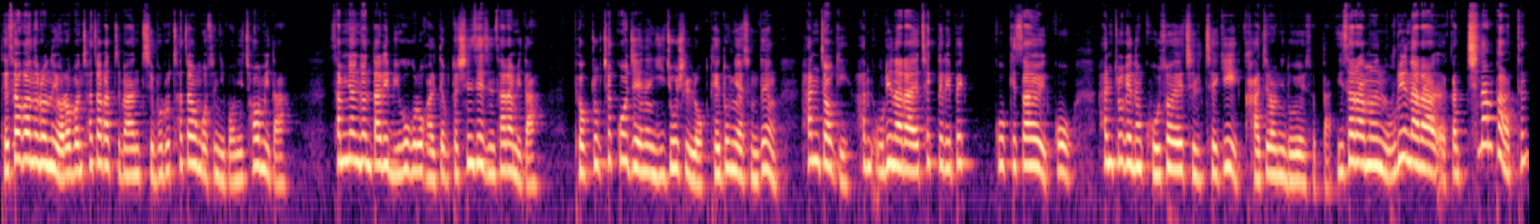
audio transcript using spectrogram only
대사관으로는 여러 번 찾아갔지만 집으로 찾아온 것은 이번이 처음이다. 3년 전 딸이 미국으로 갈 때부터 신세진 사람이다. 벽쪽 책꽂이에는 이조실록, 대동야승 등 한적이, 한 우리나라의 책들이 빽곡히 쌓여 있고 한쪽에는 고서의 질책이 가지런히 놓여 있었다. 이 사람은 우리나라 약간 친한파 같은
